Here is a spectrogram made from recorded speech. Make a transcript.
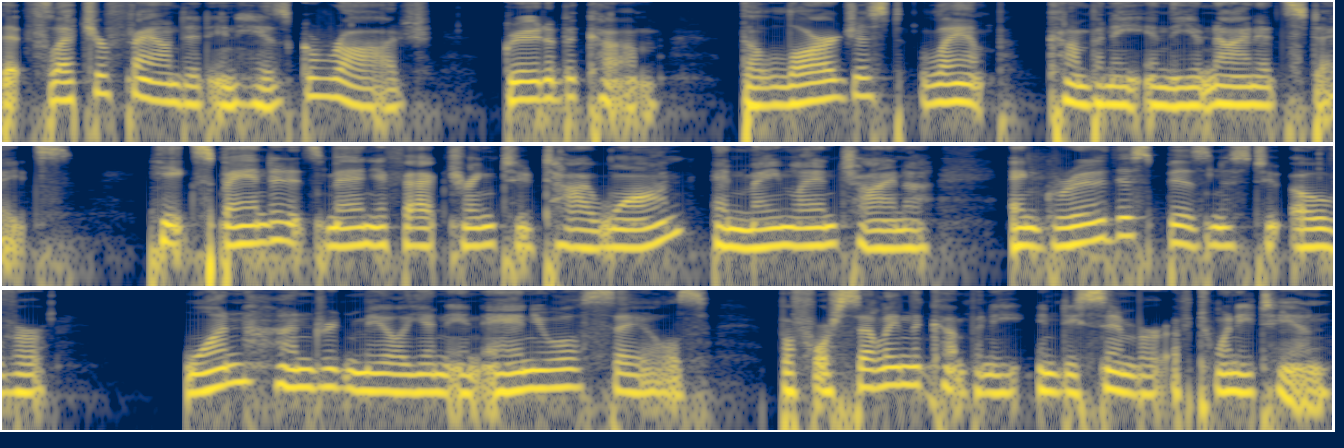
that Fletcher founded in his garage grew to become the largest lamp company in the United States. He expanded its manufacturing to Taiwan and mainland China and grew this business to over 100 million in annual sales before selling the company in December of 2010.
